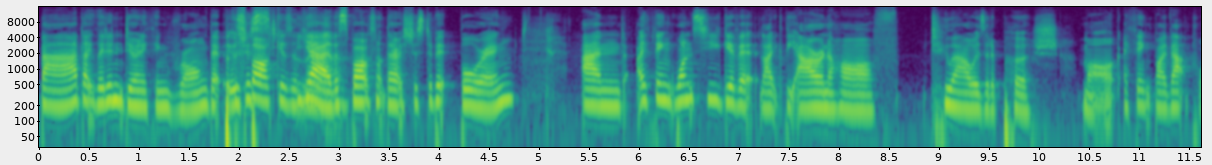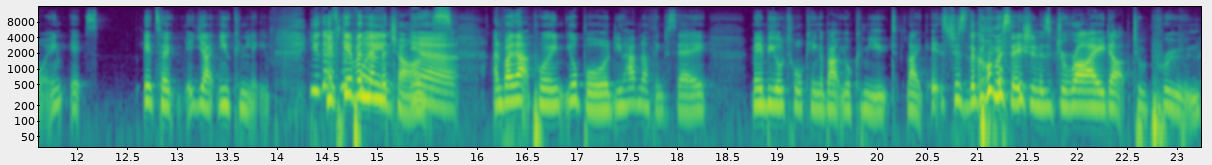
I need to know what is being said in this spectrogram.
bad. Like they didn't do anything wrong. That it was the just- spark isn't there. Yeah, there. the spark's not there. It's just a bit boring. And I think once you give it like the hour and a half, two hours at a push mark, I think by that point it's it's a yeah you can leave. You You've to the given them the chance. Yeah. And by that point, you're bored. You have nothing to say. Maybe you're talking about your commute. Like it's just the conversation is dried up to a prune.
